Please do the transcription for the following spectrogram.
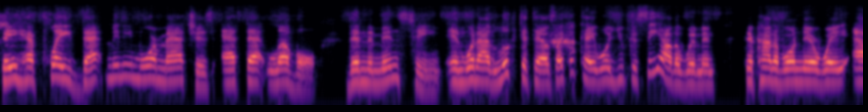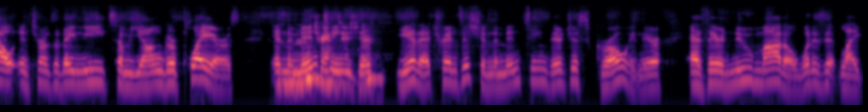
they have played that many more matches at that level than the men's team. And when I looked at that, I was like, okay, well, you can see how the women they're kind of on their way out in terms of they need some younger players. And the mm-hmm. men team, they're yeah, that transition. The men team, they're just growing. They're as their new model. What is it like?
